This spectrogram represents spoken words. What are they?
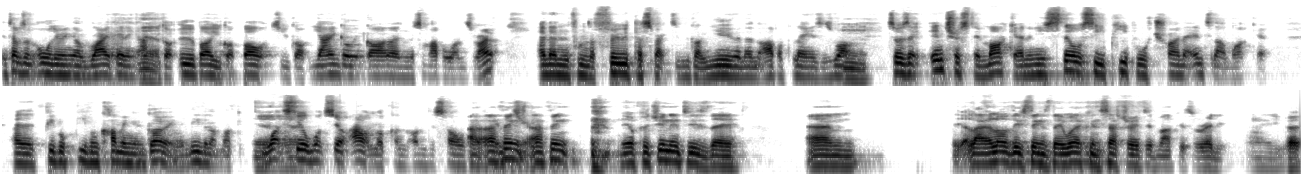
in terms of ordering a ride-hailing app, Yeah. you got Uber, you got Bolt, you got Yango in Ghana, and some other ones, right? And then from the food perspective, you got you, and then the other players as well. Mm. So it's an interesting market, and then you still see people trying to enter that market, and people even coming and going and leaving that market. Yeah, what's yeah. your what's your outlook on, on this whole? I, I think? I think the opportunities there. Um, like a lot of these things, they work in saturated markets already. You got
